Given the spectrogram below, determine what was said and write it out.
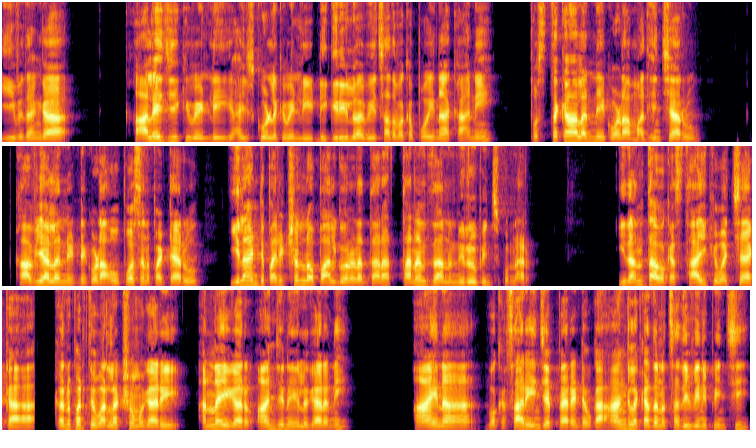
ఈ విధంగా కాలేజీకి వెళ్ళి హై స్కూళ్ళకి వెళ్ళి డిగ్రీలు అవి చదవకపోయినా కానీ పుస్తకాలన్నీ కూడా మధించారు. కావ్యాలన్నింటినీ కూడా ఔపోసన పట్టారు. ఇలాంటి పరీక్షల్లో పాల్గొనడం ద్వారా తనని తాను నిరూపించుకున్నారు. ఇదంతా ఒక స్థాయికి వచ్చాక కనుపర్తి వరలక్ష్మ గారి అన్నయ్య గారు ఆంజనేయులు గారని ఆయన ఒకసారి ఏం చెప్పారంటే ఒక ఆంగ్ల కథను చదివి వినిపించి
